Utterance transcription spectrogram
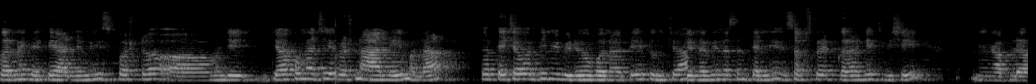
करण्यात येते. आणि मी स्पष्ट म्हणजे ज्या कोणाचे प्रश्न आले मला तर त्याच्यावरती मी व्हिडिओ बनवते. तुमच्या नवीन असेल त्यांनी सबस्क्राईब करा. हेच विषय. आपल्या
